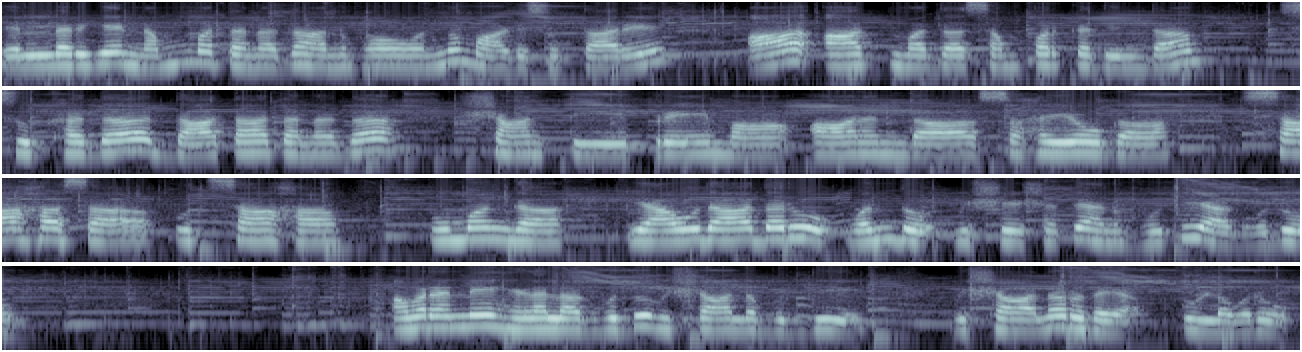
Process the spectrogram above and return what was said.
ಎಲ್ಲರಿಗೆ ನಮ್ಮತನದ ಅನುಭವವನ್ನು ಮಾಡಿಸುತ್ತಾರೆ. ಆ ಆತ್ಮದ ಸಂಪರ್ಕದಿಂದ ಸುಖದ ದಾತಾತನದ ಶಾಂತಿ, ಪ್ರೇಮ, ಆನಂದ, ಸಹಯೋಗ, ಸಾಹಸ, ಉತ್ಸಾಹ, ಉಮಂಗ ಯಾವುದಾದರೂ ಒಂದು ವಿಶೇಷತೆ ಅನುಭೂತಿಯಾಗುವುದು. ಅವರನ್ನೇ ಹೇಳಲಾಗುವುದು ವಿಶಾಲ ಬುದ್ಧಿ, ವಿಶಾಲ ಹೃದಯ ಉಳ್ಳವರು.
